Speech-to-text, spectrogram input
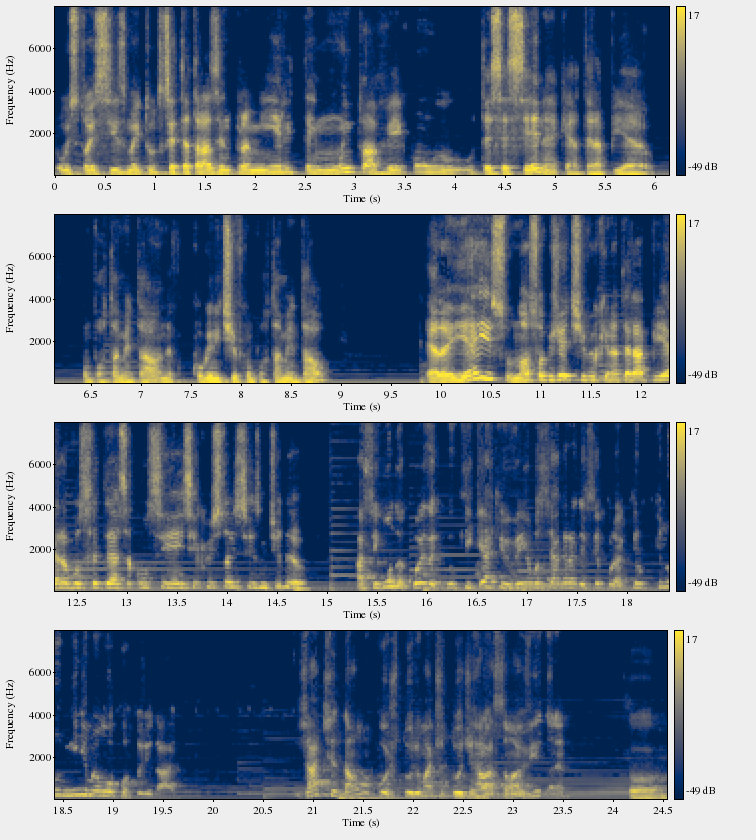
o estoicismo e tudo que você está trazendo para mim, ele tem muito a ver com o, o, TCC, né, que é a terapia comportamental, né, cognitivo comportamental, ela, e é isso, o nosso objetivo aqui na terapia era você ter essa consciência que o estoicismo te deu. A segunda coisa, o que quer que venha, você agradecer por aquilo, porque no mínimo é uma oportunidade. Já te dá uma postura e uma atitude em relação à vida, né? O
